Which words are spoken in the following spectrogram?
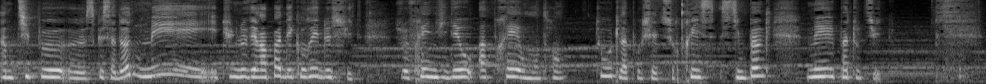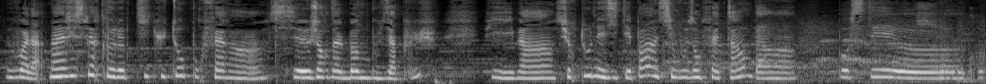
un petit peu ce que ça donne, mais tu ne le verras pas décoré de suite. Je ferai une vidéo après en montrant toute la pochette surprise steampunk, mais pas tout de suite. Voilà, ben, j'espère que le petit tuto pour faire un- ce genre d'album vous a plu. Puis ben surtout n'hésitez pas, hein, si vous en faites un, ben postez euh, Sur le groupe,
